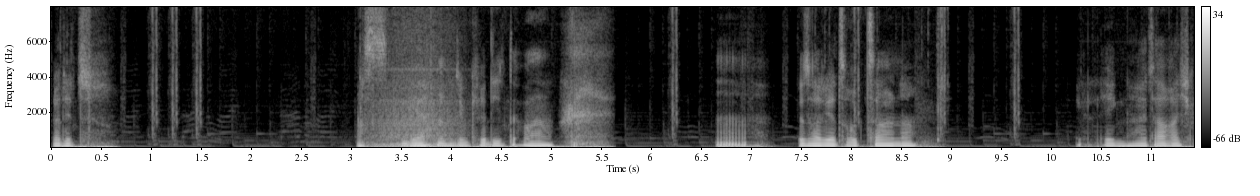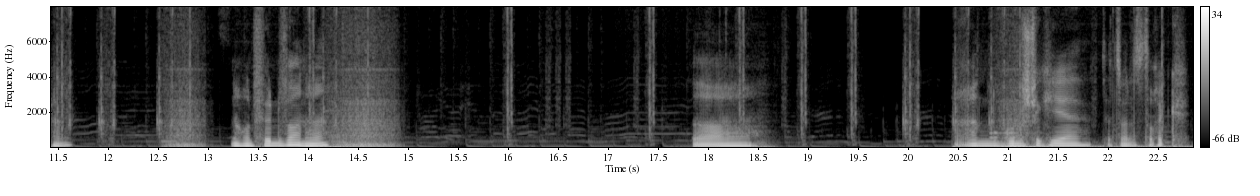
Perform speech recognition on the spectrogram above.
Kredit. Was wir mit dem Kredit da war. Äh, müssen wir wieder zurückzahlen, ne? Gelegenheit, da reicht kann. Noch ein Fünfer, ne? So. Ran ein gutes Stück hier. Setzen wir das zurück.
